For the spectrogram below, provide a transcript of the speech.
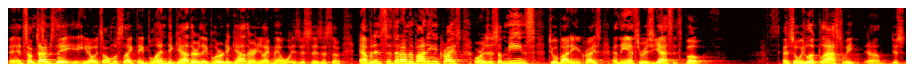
And sometimes they, you know, it's almost like they blend together, they blur together, and you're like, man, is this, is this a evidence that I'm abiding in Christ, or is this a means to abiding in Christ? And the answer is yes, it's both. And so we looked last week, um, just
